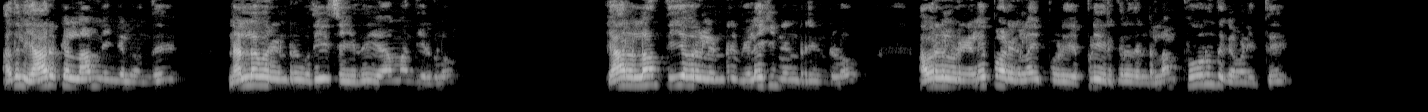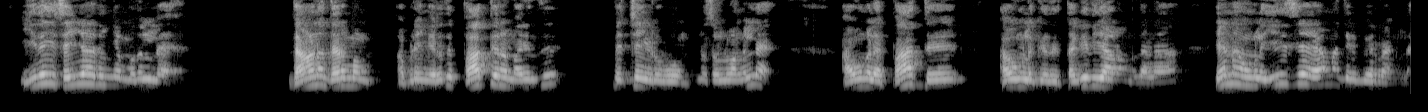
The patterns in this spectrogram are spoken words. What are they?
அதில் யாருக்கெல்லாம் நீங்கள் வந்து நல்லவர் என்று உதவி செய்து ஏமாந்தீர்களோ யாரெல்லாம் தீயவர்கள் என்று விலகி நின்றீர்களோ அவர்களுடைய நிலைப்பாடுகள்லாம் இப்பொழுது எப்படி இருக்கிறது என்றெல்லாம் கூர்ந்து கவனித்து இதை செய்யாதீங்க முதல்ல. தான தர்மம் அப்படிங்கிறது பாத்திரம் அறிந்து பிச்சையிடுவோம்னு சொல்லுவாங்கல்ல. அவங்கள பார்த்து அவங்களுக்கு இது தகுதியானவங்க தானா? ஏன்னா அவங்கள ஈஸியா ஏமாத்திட்டு போயிடுறாங்கல்ல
